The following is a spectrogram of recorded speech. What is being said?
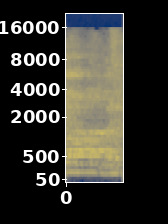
your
